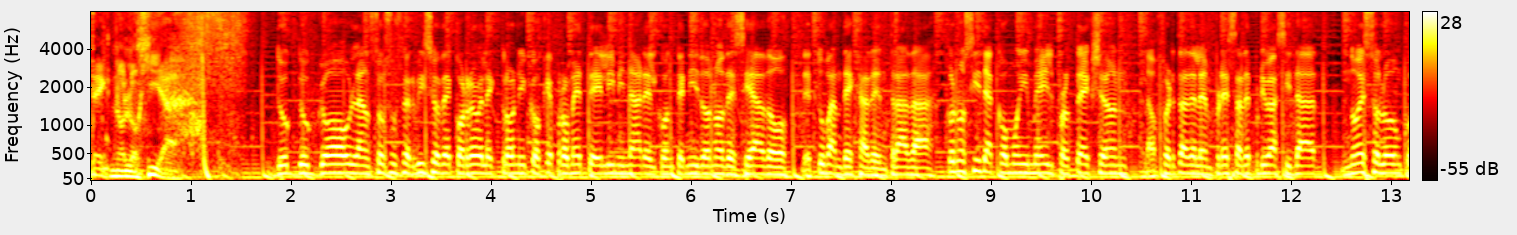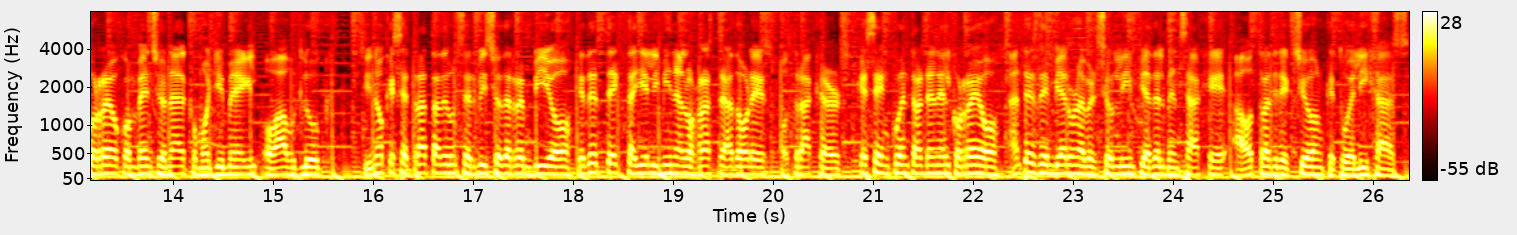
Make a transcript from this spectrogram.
Tecnología. DuckDuckGo lanzó su servicio de correo electrónico que promete eliminar el contenido no deseado de tu bandeja de entrada, conocida como Email Protection. La oferta de la empresa de privacidad no es solo un correo convencional como Gmail o Outlook, sino que se trata de un servicio de reenvío que detecta y elimina los rastreadores o trackers que se encuentran en el correo antes de enviar una versión limpia del mensaje a otra dirección que tú elijas.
